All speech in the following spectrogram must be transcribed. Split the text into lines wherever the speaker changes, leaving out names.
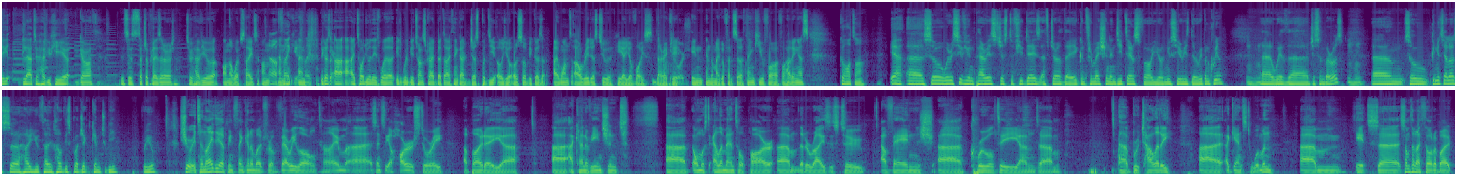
We're really glad to have you here, Garth. This is such a pleasure to have you on our website. On,
Oh, thank you. It's nice to be
because
here.
I, I told you this, well, it will be transcribed, but I think I'll just put the audio also because I want our readers to hear your voice directly in, in the microphone. So thank you for, for having us. Corentin,
Yeah, uh, so we received you in Paris just a few days after the confirmation and details for your new series, The Ribbon Queen, uh, with uh, Jacen Burrows. Um, so, can you tell us uh, how you how this project came to be for you?
Sure, it's an idea I've been thinking about for a very long time. Uh, essentially, a horror story about a uh, uh, a kind of ancient, uh, almost elemental power um, that arises to avenge uh, cruelty and um, uh, brutality uh, against women. Um, it's uh, something I thought about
